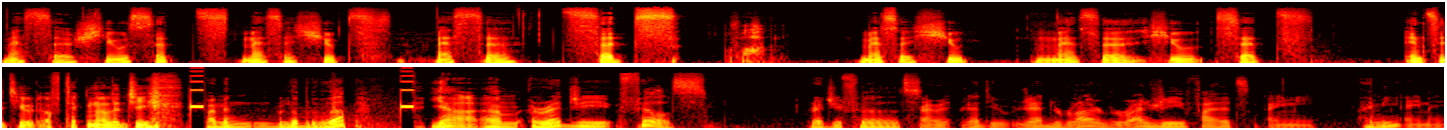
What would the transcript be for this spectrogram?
Massachusetts, Massachusetts, Massachusetts, boah, Massachusetts, Massachusetts Institute of Technology. Ja, ähm, Reggie Fils. Reggie Fils. Reggie, Reggie Fils, Amy. Amy? Amy.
